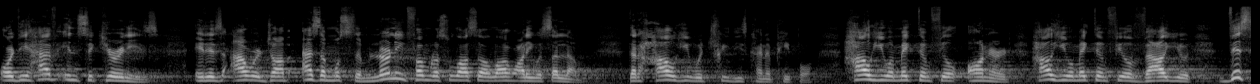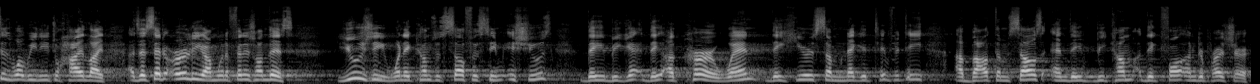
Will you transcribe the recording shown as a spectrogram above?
or they have insecurities, it is our job as a Muslim, learning from Rasulullah that how he would treat these kind of people, how he will make them feel honored, how he will make them feel valued. This is what we need to highlight. As I said earlier, I'm going to finish on this. Usually, when it comes to self-esteem issues, they begin they occur when they hear some negativity about themselves and they've become they fall under pressure.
